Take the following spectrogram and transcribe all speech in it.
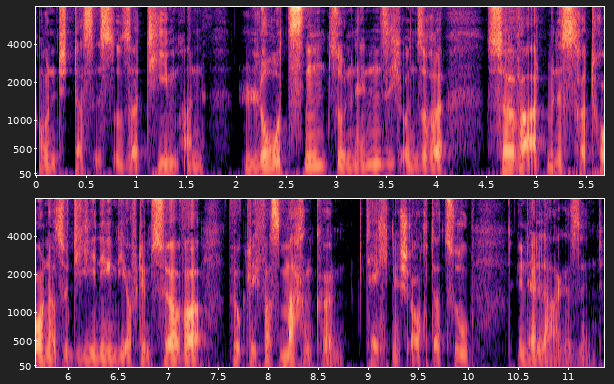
Und das ist unser Team an Lotsen, so nennen sich unsere Server-Administratoren, also diejenigen, die auf dem Server wirklich was machen können, technisch auch dazu in der Lage sind.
